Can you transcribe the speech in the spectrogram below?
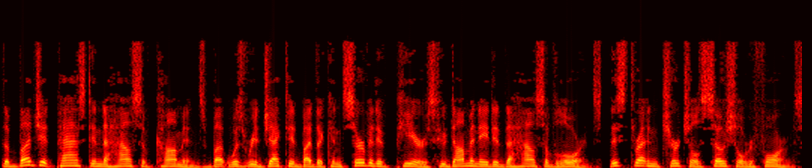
The budget passed in the House of Commons but was rejected by the Conservative peers who dominated the House of Lords, this threatened Churchill's social reforms.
